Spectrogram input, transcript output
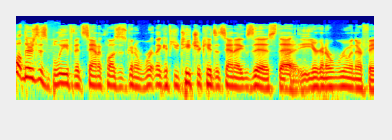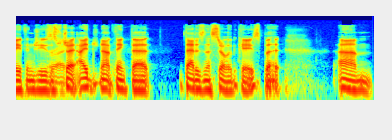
Well, there's this belief that Santa Claus is going to ru- like if you teach your kids that Santa exists, that Right. you're going to ruin their faith in Jesus. Which I, I do not think that that is necessarily the case, but um,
